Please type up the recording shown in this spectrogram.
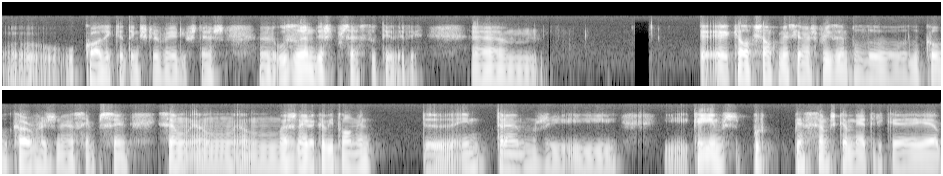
o, código que eu tenho que escrever e os testes uh, usando este processo do TDD. Um, é, aquela questão que mencionaste, por exemplo, do, do code coverage, né, 100%. Isso é, um, é, um, é uma geneira que habitualmente uh, entramos e, e, e, caímos porque pensamos que a métrica é a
